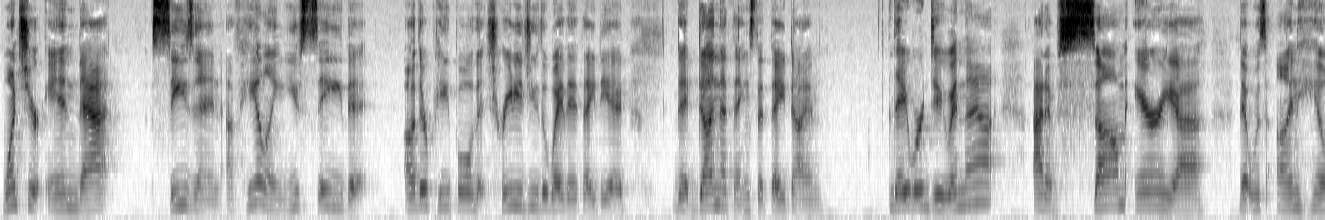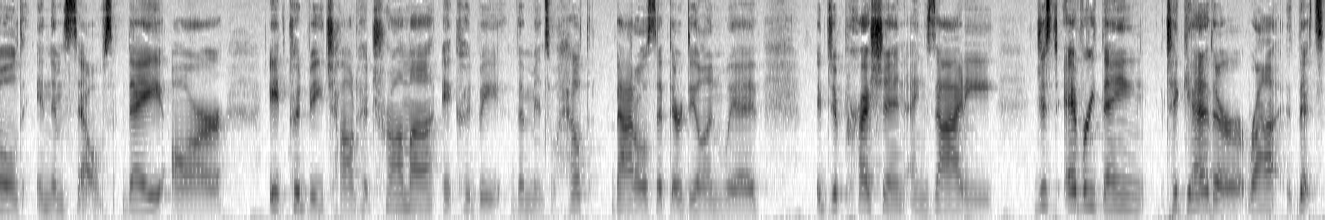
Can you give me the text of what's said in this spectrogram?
Once you're in that season of healing, you see that other people that treated you the way that they did, that done the things that they done, they were doing that out of some area that was unhealed in themselves. They are it could be childhood trauma, it could be the mental health battles that they're dealing with, depression, anxiety, just everything together, right? That's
